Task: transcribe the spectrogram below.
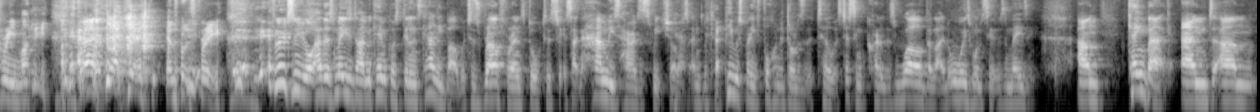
free money. yeah, yeah, yeah, I thought was free. Flew to New York, had this amazing time, and came across Dylan's Candy Bar, which is Ralph Lauren's daughter's. It's like the Hamleys Harrods of sweet shops. And Okay. people were spending $400 at the till. It's just incredible. This world that I'd always wanted to see. It was amazing. Um, came back and um,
